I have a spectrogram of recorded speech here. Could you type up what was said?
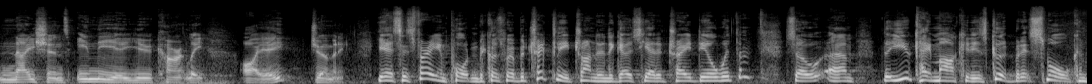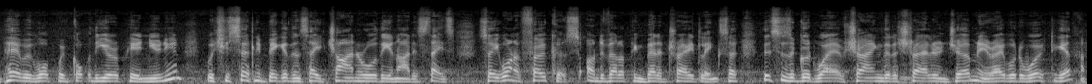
nations in the EU currently, i.e., Germany? Yes, it's very important because we're particularly trying to negotiate a trade deal with them. So um, the UK market is good, but it's small compared with what we've got with the European Union, which is certainly bigger than, say, China or the United States. So you want to focus on developing better trade links. So this is a good way of showing that Australia and Germany are able to work together.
